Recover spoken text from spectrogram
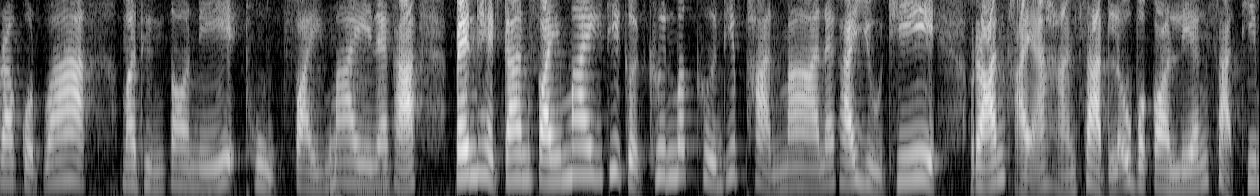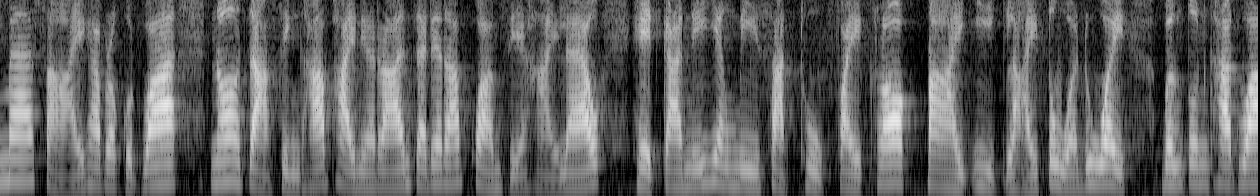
ปรากฏว่ามาถึงตอนนี้ถูกไฟไหม้นะคะ เป็นเหตุการณ์ไฟไหม้ที่เกิดขึ้นเมื่อคืนที่ผ่านมานะคะ อยู่ที่ร้านขายอาหารสัตว์ และอุปกรณ์เลี้ยงสัตว์ที่แม่สายค่ะ ปรากฏว่านอกจากสินค้าภายในร้านจะได้รับความเสียหายแล้ว เหตุการณ์นี้ยังมีสัตว์ถูกไฟคลอกตายอีกหลายตัวด้วย เบื้องต้นคาดว่า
